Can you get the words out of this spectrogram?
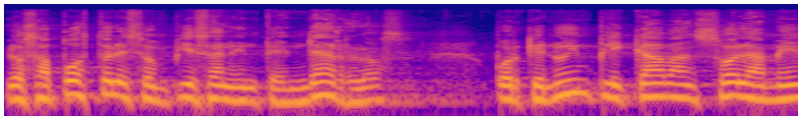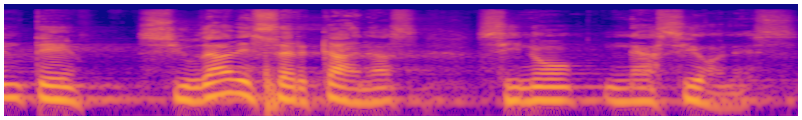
los apóstoles empiezan a entenderlos porque no implicaban solamente ciudades cercanas, sino naciones.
